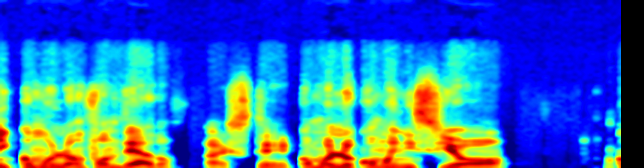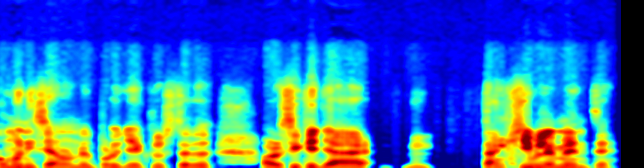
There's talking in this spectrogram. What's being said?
y, cómo lo han fondeado? Este, ¿cómo, lo, cómo, inició, ¿Cómo iniciaron el proyecto ustedes? Ahora sí que ya tangiblemente.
